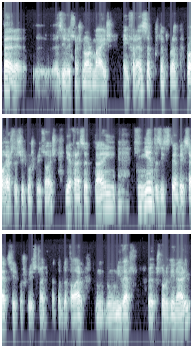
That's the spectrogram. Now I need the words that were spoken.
para uh, as eleições normais em França, portanto, para, para, o resto das circunscrições, e a França tem 577 circunscrições, portanto, estamos a falar de um, de um universo uh, extraordinário.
